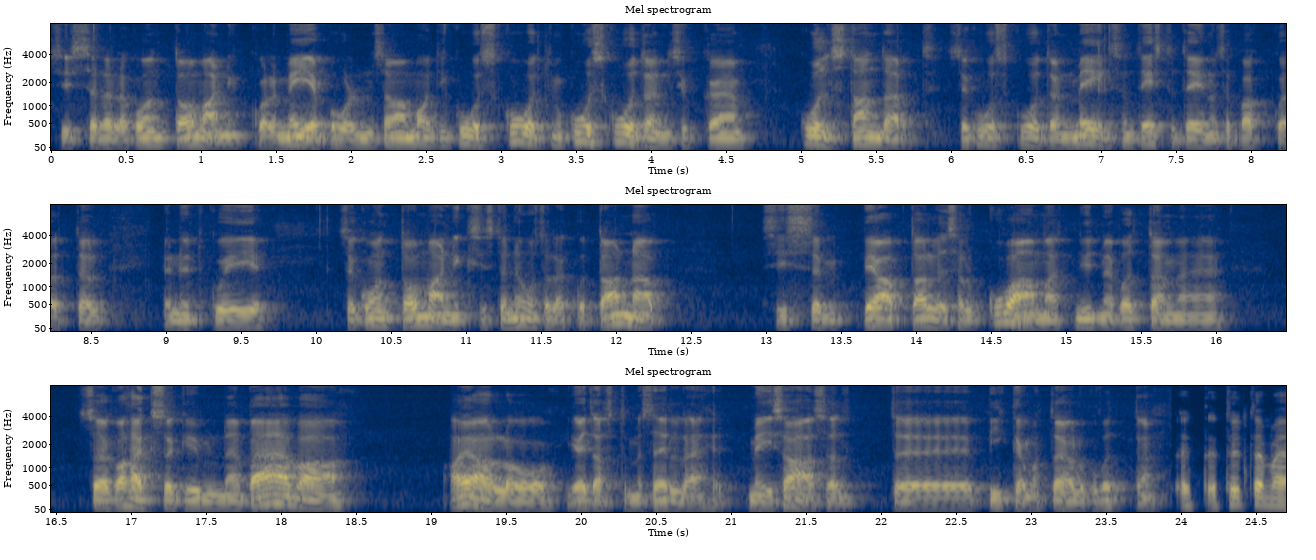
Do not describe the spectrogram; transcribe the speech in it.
siis sellele konto omanikule. meie puhul on samamoodi kuus kuud, kuus kuud on niisugune kuldstandard, see kuus kuud on meil, see on teistel teenusepakkujatel ja nüüd, kui see konto omanik siis ta nõusolekut annab, siis peab talle seal kuvama, et nüüd me võtame saja kaheksakümne päeva ajaloo ja edastame selle, et me ei saa sealt pikemat ajalugu võtta. et, et ütleme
